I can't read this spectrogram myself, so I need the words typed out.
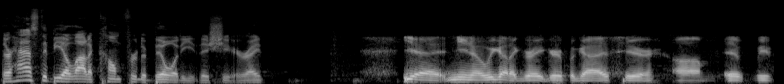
There has to be a lot of comfortability this year, right? Yeah, you know, we got a great group of guys here. Um, it, we've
